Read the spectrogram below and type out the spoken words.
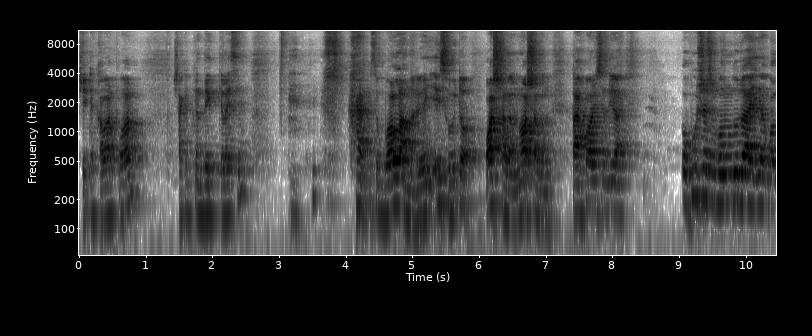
সেটা খাওয়ার পর শাকিব খান দেখ কেলাইছে। আর কিছু বললাম না এই এই ছবিটা অসাধারণ অসাধারণ। তারপর এসে দিয়া অপু শেষের বন্ধুরা বল,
